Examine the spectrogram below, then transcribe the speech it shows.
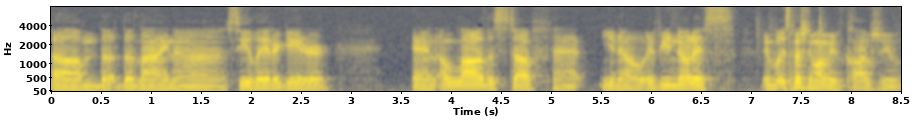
um, the the line uh, "See you later, Gator," and a lot of the stuff that you know if you notice, if, especially when we've Khonshu,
